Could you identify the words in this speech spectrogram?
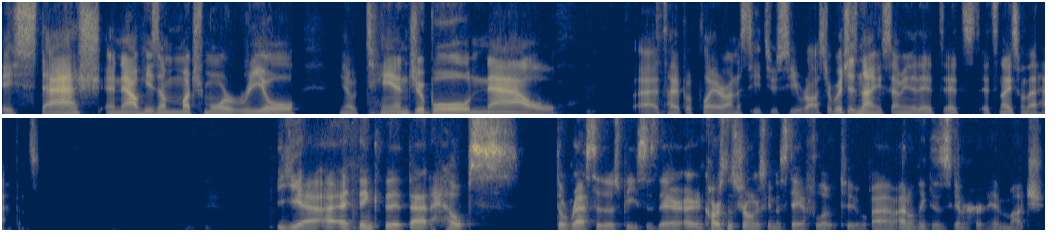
a stash, and now he's a much more real, you know, tangible now uh, type of player on a C2C roster, which is nice. I mean, it, it, it's it's nice when that happens. Yeah, I, I think that that helps the rest of those pieces there. And Carson Strong is going to stay afloat too. Uh, I don't think this is going to hurt him much.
